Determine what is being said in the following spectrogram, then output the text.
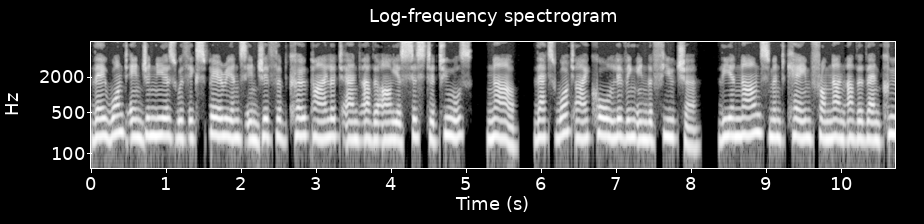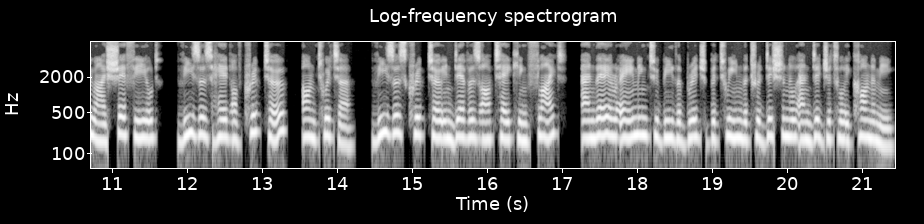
They want engineers with experience in GitHub Copilot and other AI assisted tools. Now, that's what I call living in the future. The announcement came from none other than Cuy Sheffield, Visa's head of crypto, on Twitter. Visa's crypto endeavors are taking flight, and they are aiming to be the bridge between the traditional and digital economy.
